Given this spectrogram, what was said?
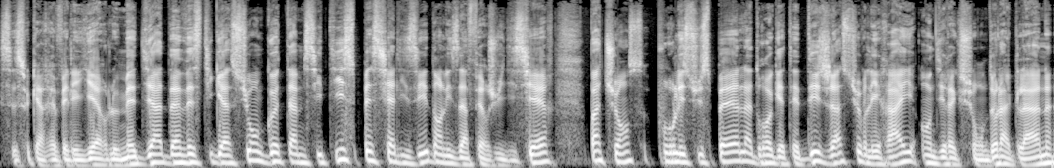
C'est ce qu'a révélé hier le média d'investigation Gotham City spécialisé dans les affaires judiciaires. Pas de chance pour les suspects, la drogue était déjà sur les rails en direction de la glane.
